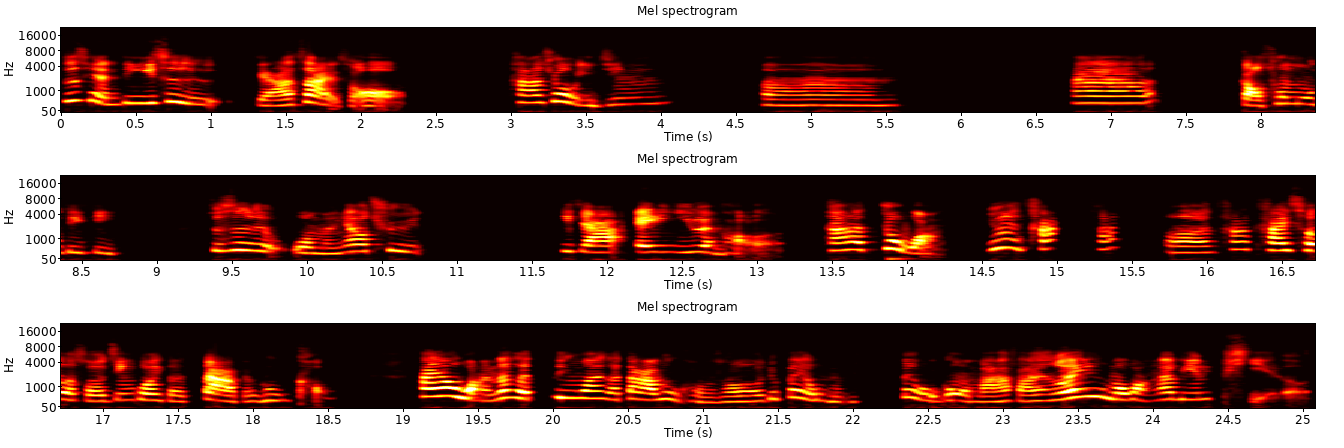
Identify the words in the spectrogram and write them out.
之前第一次给他载的时候，他就已经嗯，他搞错目的地，就是我们要去一家 A 医院好了，他就往。因为他他呃，他开车的时候经过一个大的路口，他要往那个另外一个大路口的时候，就被我们被我跟我妈发现说：“哎，怎么往那边撇了？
